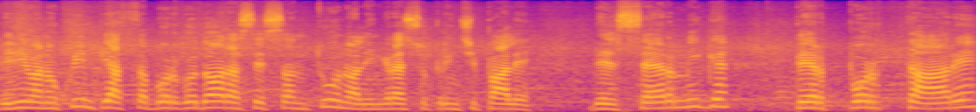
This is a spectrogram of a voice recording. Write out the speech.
venivano qui in piazza Borgodora 61 all'ingresso principale del Sermig per portare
